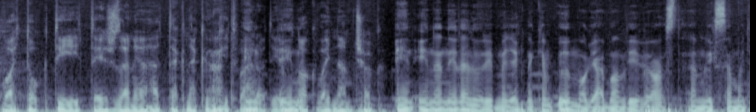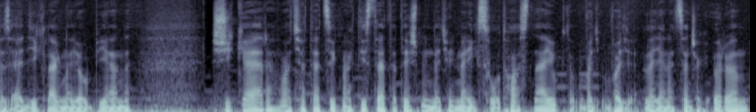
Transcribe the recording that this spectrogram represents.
vagytok ti itt, és zenélhettek nekünk Hát itt váradiaknak, vagy nem csak? Én, én ennél előrébb megyek, nekem önmagában véve azt emlékszem, hogy az egyik legnagyobb ilyen siker, vagy ha tetszik meg tiszteltetés, mindegy, hogy melyik szót használjuk, vagy, vagy legyen egyszerűen csak öröm,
